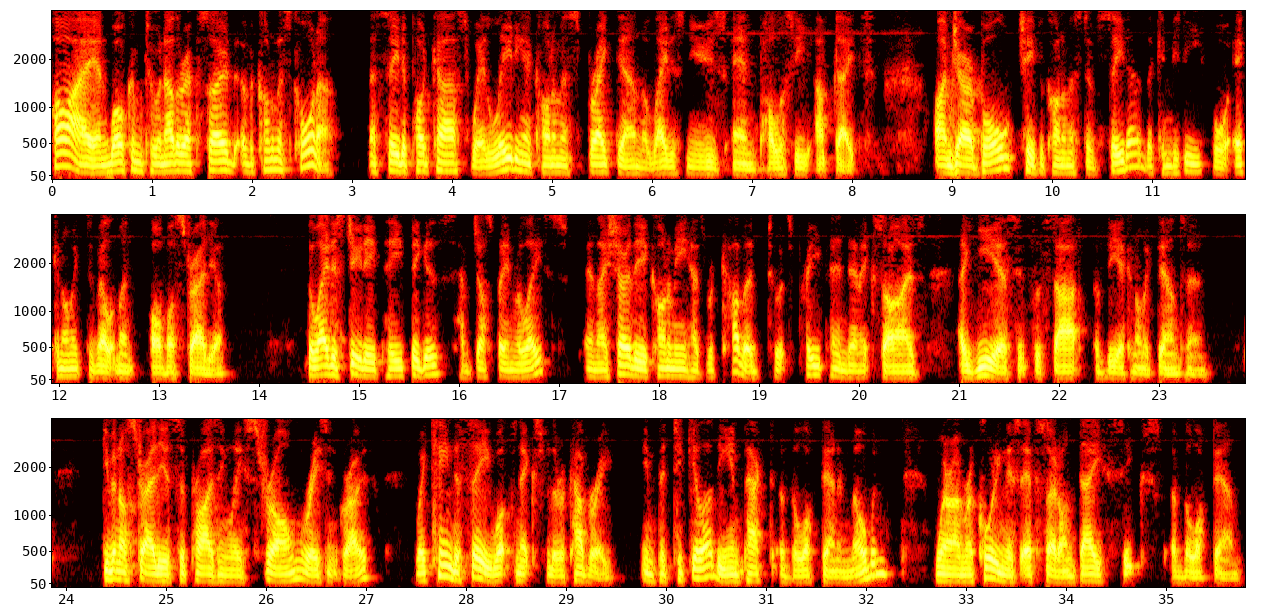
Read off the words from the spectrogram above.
Hi, and welcome to another episode of Economist Corner, a CEDA podcast where leading economists break down the latest news and policy updates. I'm Jarrod Ball, Chief Economist of CEDA, the Committee for Economic Development of Australia. The latest GDP figures have just been released, and they show the economy has recovered to its pre pandemic size a year since the start of the economic downturn. Given Australia's surprisingly strong recent growth, we're keen to see what's next for the recovery in particular the impact of the lockdown in Melbourne, where I'm recording this episode on day six of the lockdown.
